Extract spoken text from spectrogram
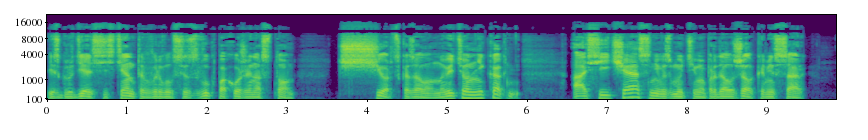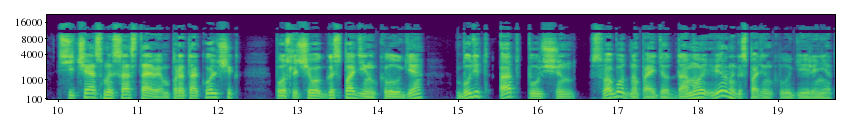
Из груди ассистента вырвался звук, похожий на стон. «Черт!» — сказал он, — «но ведь он никак не...» «А сейчас», — невозмутимо продолжал комиссар, — «сейчас мы составим протокольчик, после чего господин Клуге будет отпущен, свободно пойдет домой, верно, господин Клуге, или нет?»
